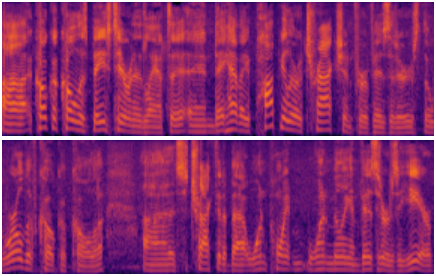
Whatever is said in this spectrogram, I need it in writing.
Uh, Coca Cola is based here in Atlanta, and they have a popular attraction for visitors, the World of Coca Cola. Uh, it's attracted about 1.1 million visitors a year.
